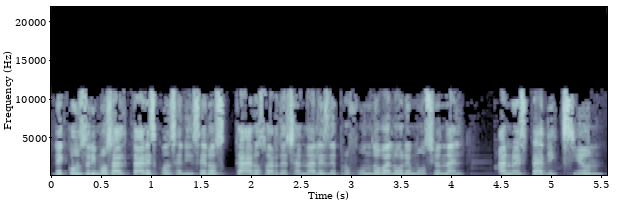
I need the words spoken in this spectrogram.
le construimos altares con ceniceros caros o artesanales de profundo valor emocional a nuestra adicción.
